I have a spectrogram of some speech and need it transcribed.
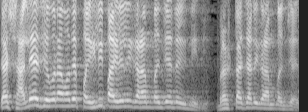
त्या शालेय जीवनामध्ये पहिली पाहिलेली ग्रामपंचायत दिली भ्रष्टाचारी ग्रामपंचायत.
